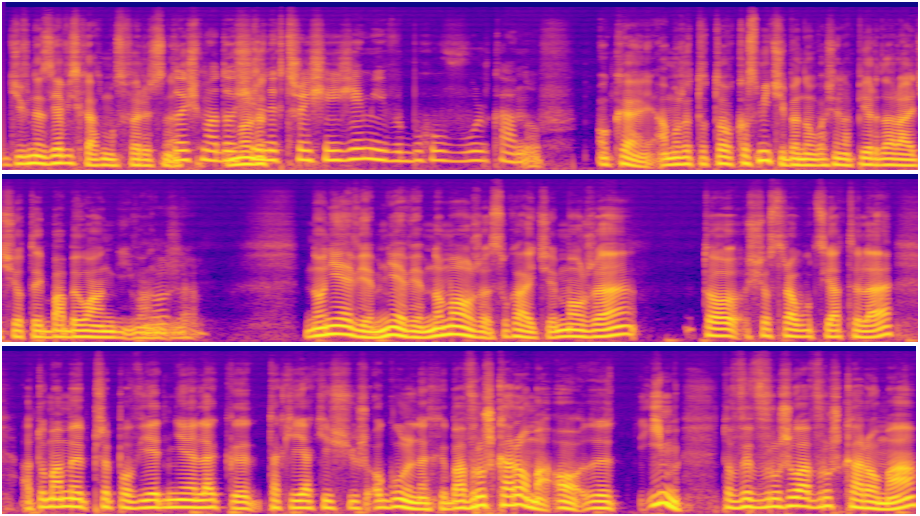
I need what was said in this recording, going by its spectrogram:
dziwne zjawiska atmosferyczne. Dojść ma do Może- silnych trzęsień ziemi i wybuchów wulkanów. Okej, a może to, to kosmici będą właśnie napierdalać ci od tej baby Wangi. Może. No nie wiem, nie wiem, no może, słuchajcie, może to siostra Łucja tyle, a tu mamy przepowiednie lek, takie jakieś już ogólne chyba. Wróżka Roma, o, y, im to wywróżyła wróżka Roma.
